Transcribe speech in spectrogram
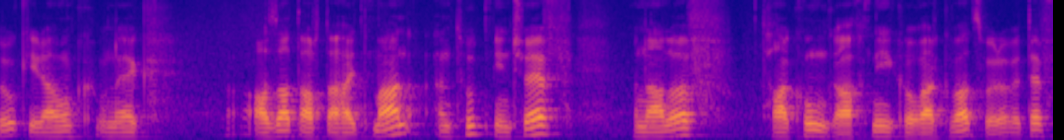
դուք իրավունք ունեք ազատ արտահայտման, ընդհուպ մինչև մնալով թաքուն գախնի քողարկված, որովհետև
